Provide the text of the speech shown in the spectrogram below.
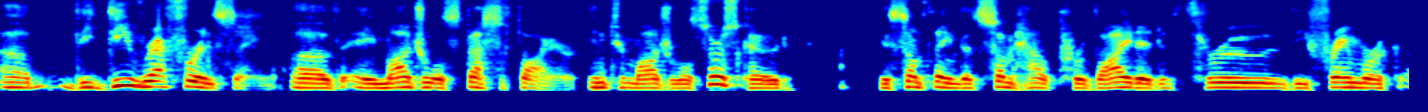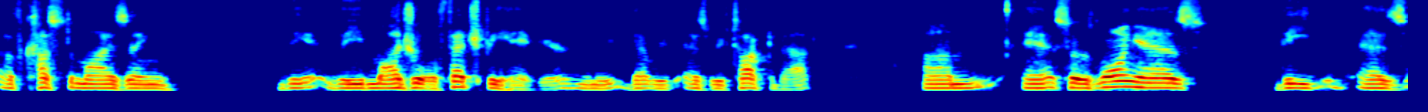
uh, the dereferencing of a module specifier into module source code is something that's somehow provided through the framework of customizing the, the module fetch behavior that we as we've talked about. Um, and so as long as the as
